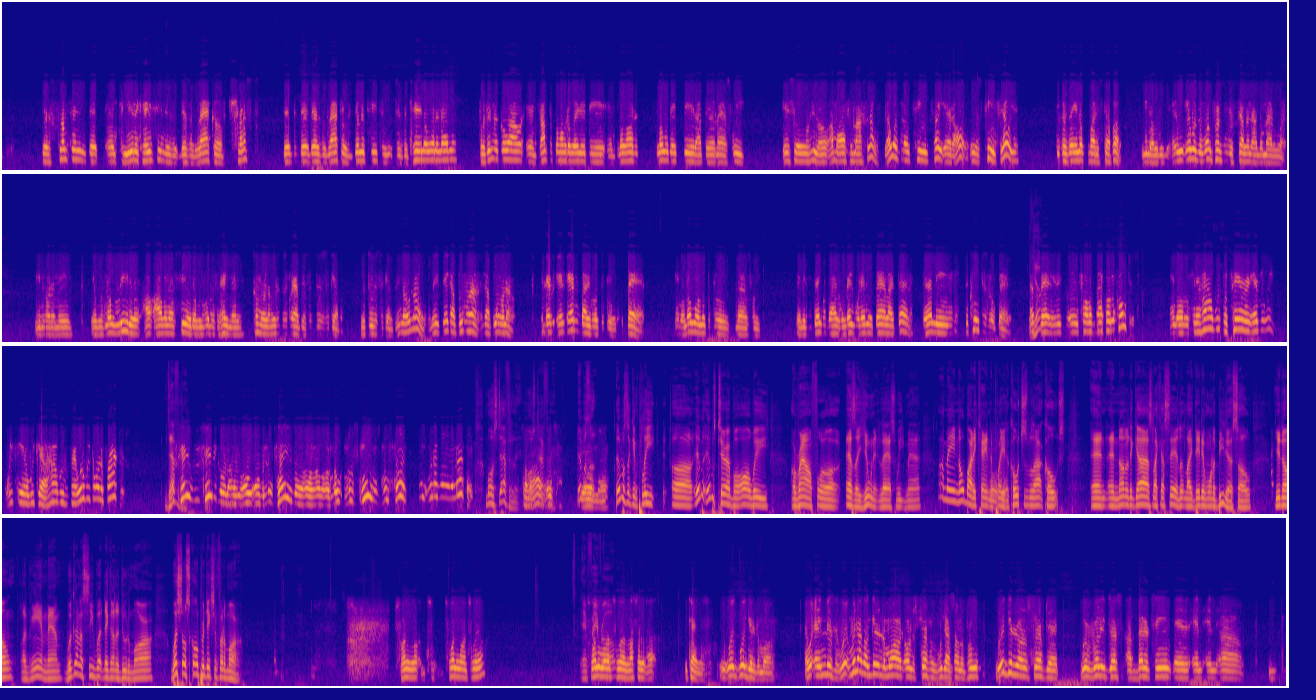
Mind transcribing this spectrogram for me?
there's something that in communication. There's a, there's a lack of trust. There, there, there's a lack of ability to, to depend on one another. For them to go out and drop the ball the way they did and blow all the blow what they did out there last week and so, you know, I'm all for myself. That was no team play at all. It was team failure because there ain't nobody step up. You know, it, it was a one person just selling out no matter what. You know what I mean? It was no leader out, out on that field that was willing to say, "Hey, man, come on, let's just grab this, let's do this together. Let's do this together." You know, no, they they got blown out. They got blown out, and every, and everybody looked good, bad. You know, no one looked good last week. And if you think about it, when they when they look bad like that, that means the coaches look bad. That's Yep. bad. It, it falls back on the coaches. You know what I'm saying? How are we preparing every week, week in, week out? How are we preparing? What are we doing in practice? Definitely. Can't, we can't be going over, over, over new plays or, or, or, or new, new schemes, new stunts. We're not going over nothing. Most definitely. So, Most I- definitely. It's- It was yeah, a man. it was a complete uh it, it was terrible all the way around for as a unit last week, man. I mean, nobody came to play. Mhm. The coaches was out coached and and none of the guys, like I said, looked like they didn't want to be there. So, you know, again, man, we're gonna see what they're gonna do tomorrow. What's your score prediction for tomorrow? 21 21 12. In 21 12. I said, uh, you can't. We'll, we'll get it tomorrow. And, and listen, we're, we're not going to get it tomorrow on the strength of we got something to prove. We'll get it on the strength that we're really just a better team, and and and uh,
